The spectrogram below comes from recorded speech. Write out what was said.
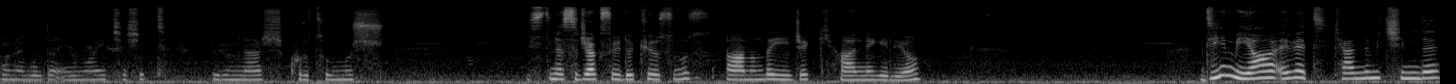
Gene burada envai çeşit ürünler kurutulmuş. Üstüne sıcak suyu döküyorsunuz. Anında yiyecek haline geliyor. Değil mi ya? Evet. Kendimi Çin'de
